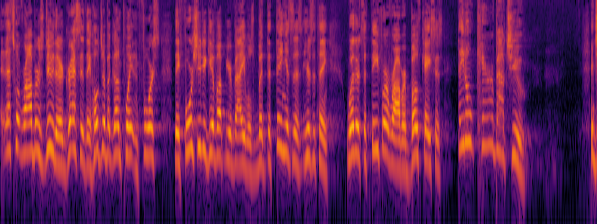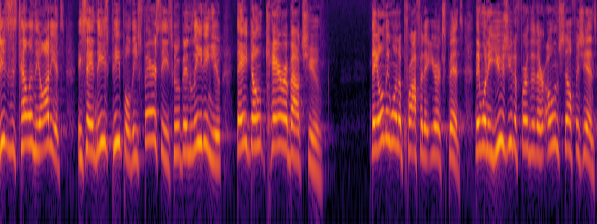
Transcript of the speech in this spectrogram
That's what robbers do. They're aggressive. They hold you up at gunpoint and force, they force you to give up your valuables. But the thing is this, here's the thing. Whether it's a thief or a robber, both cases, they don't care about you. And Jesus is telling the audience, he's saying, these people, these Pharisees who have been leading you, they don't care about you. They only want to profit at your expense. They want to use you to further their own selfish ends.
